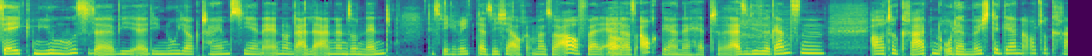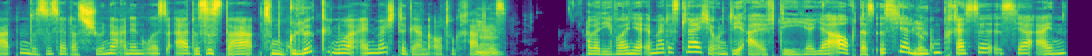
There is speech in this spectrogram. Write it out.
Fake News, äh, wie er die New York Times, CNN und alle anderen so nennt. Deswegen regt er sich ja auch immer so auf, weil er ja. das auch gerne hätte. Also diese ganzen Autokraten oder möchte gern Autokraten, das ist ja das Schöne an den USA, dass es da zum Glück nur ein möchte gern Autokrat mhm. ist. Aber die wollen ja immer das Gleiche und die AfD hier ja auch. Das ist ja. Lügenpresse, ist ja ein,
